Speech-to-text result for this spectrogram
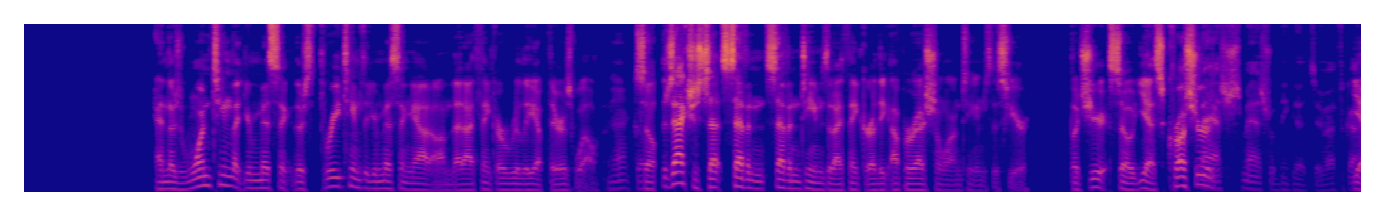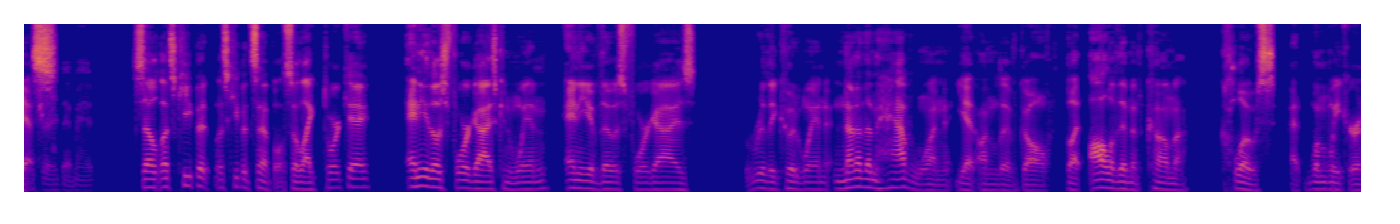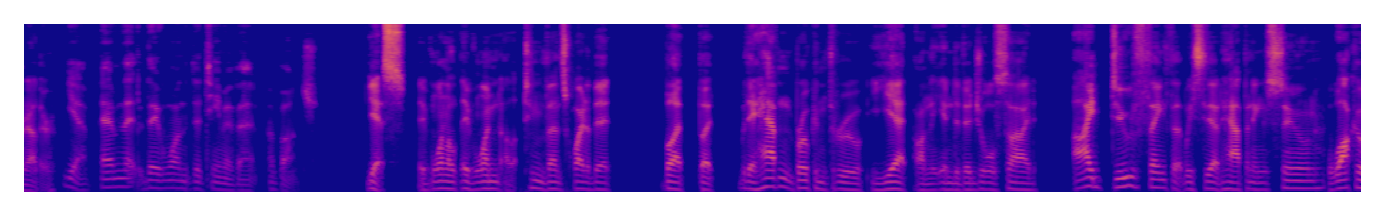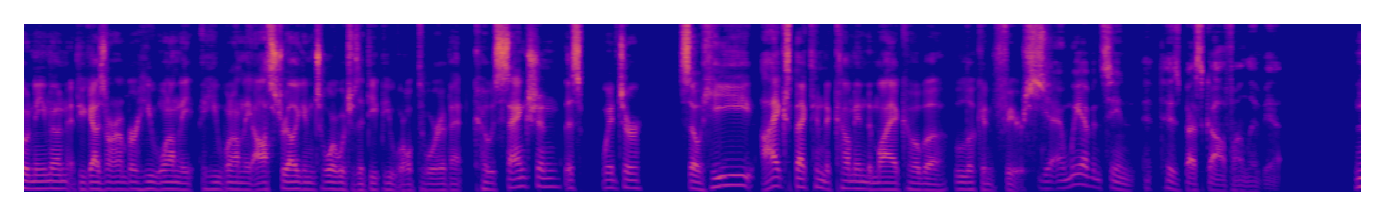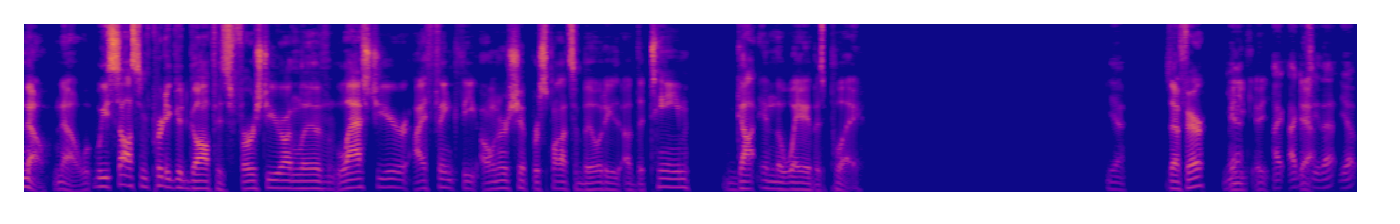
And there's one team that you're missing. There's three teams that you're missing out on that I think are really up there as well. Yeah. So there's actually seven seven teams that I think are the upper echelon teams this year. But you're so yes, Crusher. Smash, Smash would be good too. I forgot Yes. the trade they made. So let's keep it let's keep it simple. So like Torque, any of those four guys can win. Any of those four guys really could win. None of them have won yet on LIV Golf, but all of them have come close at one week or another. Yeah, and they, they won the team event a bunch. Yes, they've won they've won uh, team events quite a bit, but but they haven't broken through yet on the individual side. I do think that we see that happening soon. Joaco Niemann, if you guys remember, he won on the he went on the Australian tour, which was a DP World Tour event co-sanctioned this winter. So he, I expect him to come into Mayakoba looking fierce. Yeah, and we haven't seen his best golf on LIV yet. No, no. We saw some pretty good golf his first year on LIV. Mhm. Last year, I think the ownership responsibility of the team got in the way of his play. Yeah. Is that fair? I Yeah, you- I, I can Yeah. see that. Yep,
